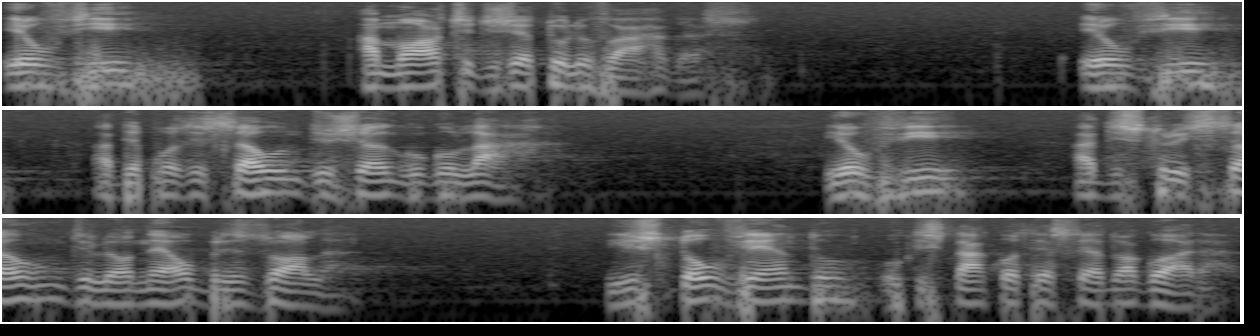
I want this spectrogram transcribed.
eu vi a morte de Getúlio Vargas. Eu vi a deposição de Jango Goulart. Eu vi a destruição de Leonel Brizola. E estou vendo o que está acontecendo agora.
